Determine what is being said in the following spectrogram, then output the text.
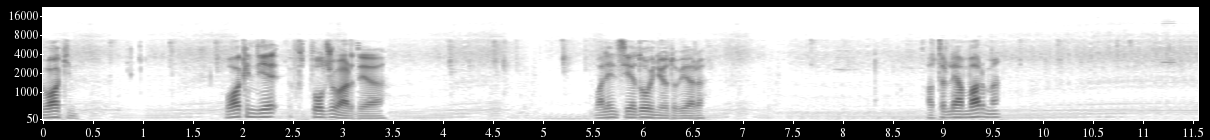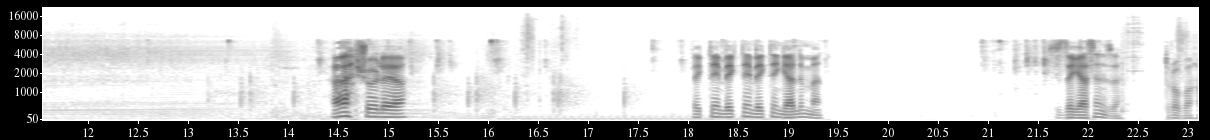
Joaquin. Joaquin diye futbolcu vardı ya. Valencia'da oynuyordu bir ara. Hatırlayan var mı? Heh şöyle ya. Bekleyin bekleyin bekleyin geldim ben. Siz de gelsenize. Drop'a.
